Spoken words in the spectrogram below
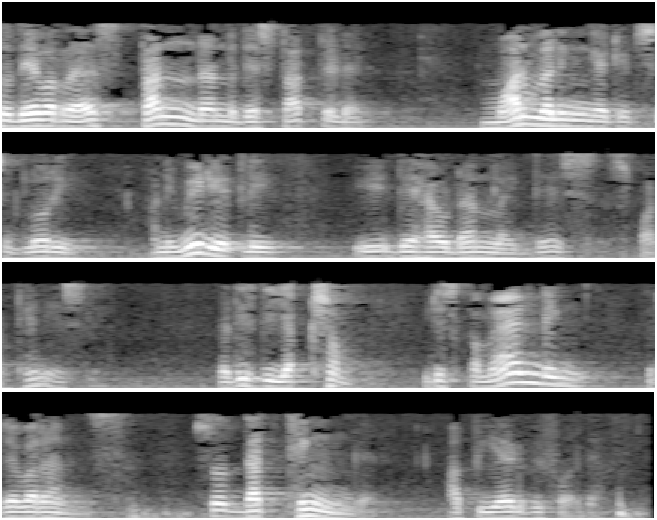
so they were stunned and they started marveling at its glory. And immediately eh, they have done like this, spontaneously. That is the yaksham. It is commanding reverence. So that thing appeared before them.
